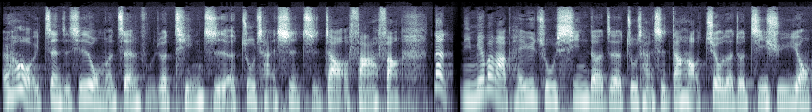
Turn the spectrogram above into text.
而后有一阵子，其实我们政府就停止了助产士执照发放。那你没有办法培育出新的这个助产士，刚好旧的就继续用，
